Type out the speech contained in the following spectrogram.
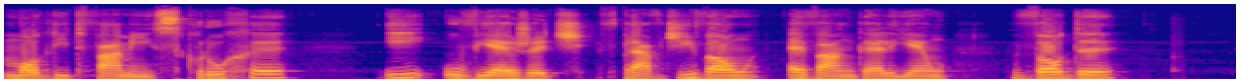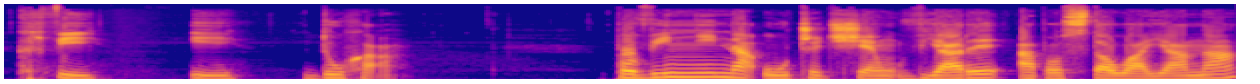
modlitwami skruchy i uwierzyć w prawdziwą Ewangelię wody, krwi i ducha. Powinni nauczyć się wiary apostoła Jana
